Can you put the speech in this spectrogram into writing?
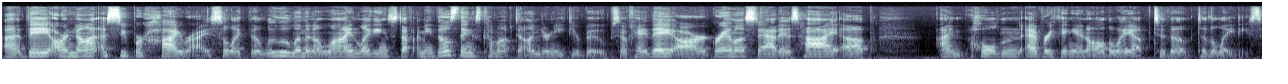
Uh, they are not a super high rise. So, like the Lululemon Align legging stuff, I mean, those things come up to underneath your boobs, okay? They are grandma status, high up I'm holding everything in all the way up to the to the ladies.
